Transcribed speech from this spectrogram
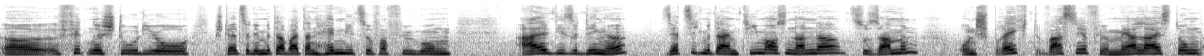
Äh, Fitnessstudio? Stellst du den Mitarbeitern Handy zur Verfügung? all diese Dinge, setzt sich mit deinem Team auseinander, zusammen und sprecht, was ihr für Mehrleistungen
